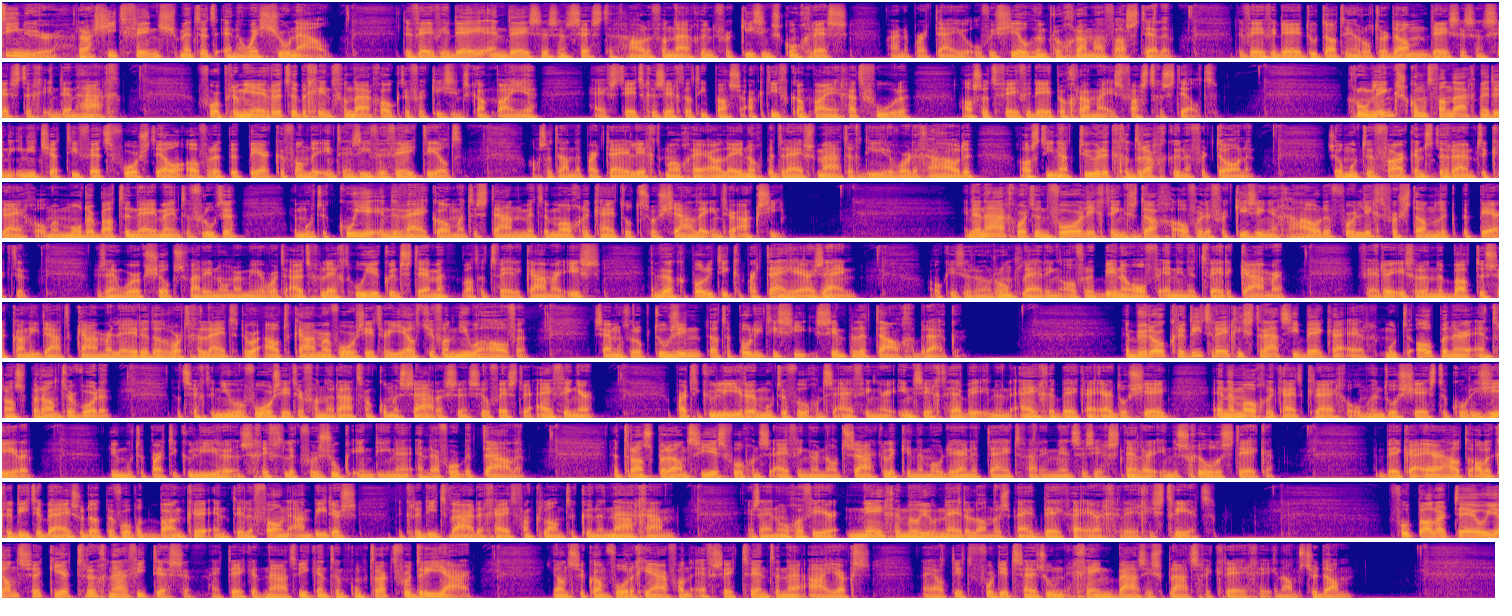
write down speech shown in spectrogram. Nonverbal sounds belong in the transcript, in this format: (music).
10 uur, Rashid Finch met het NOS-journaal. De VVD en D66 houden vandaag hun verkiezingscongres... waar de partijen officieel hun programma vaststellen. De VVD doet dat in Rotterdam, D66 in Den Haag. Voor premier Rutte begint vandaag ook de verkiezingscampagne. Hij heeft steeds gezegd dat hij pas actief campagne gaat voeren... als het VVD-programma is vastgesteld. GroenLinks komt vandaag met een initiatiefwetsvoorstel over het beperken van de intensieve veeteelt. Als het aan de partij ligt mogen er alleen nog bedrijfsmatig dieren worden gehouden als die natuurlijk gedrag kunnen vertonen. Zo moeten varkens de ruimte krijgen om een modderbad te nemen en te vroeten en moeten koeien in de wei komen te staan met de mogelijkheid tot sociale interactie. In Den Haag wordt een voorlichtingsdag over de verkiezingen gehouden voor lichtverstandelijk beperkten. Er zijn workshops waarin onder meer wordt uitgelegd hoe je kunt stemmen, wat de Tweede Kamer is en welke politieke partijen er zijn. Ook is er een rondleiding over het Binnenhof en in de Tweede Kamer. Verder is er een debat tussen kandidaat-Kamerleden... dat wordt geleid door oud-Kamervoorzitter Jeltje van Nieuwenhoven. Zij moet erop toezien dat de politici simpele taal gebruiken. Het bureau kredietregistratie BKR moet opener en transparanter worden. Dat zegt de nieuwe voorzitter van de Raad van Commissarissen, Sylvester Eifinger. Particulieren moeten volgens Eifinger inzicht hebben in hun eigen BKR-dossier... en de mogelijkheid krijgen om hun dossiers te corrigeren. Nu moeten particulieren een schriftelijk verzoek indienen en daarvoor betalen. De transparantie is volgens Eifinger noodzakelijk in de moderne tijd... waarin mensen zich sneller in de schulden steken. BKR houdt alle kredieten bij, zodat bijvoorbeeld banken en telefoonaanbieders de kredietwaardigheid van klanten kunnen nagaan. Er zijn ongeveer 9 miljoen Nederlanders bij het BKR geregistreerd. Voetballer Theo Jansen keert terug naar Vitesse. Hij tekent na het weekend een contract voor drie jaar. Jansen kwam vorig jaar van FC Twente naar Ajax. Hij had dit, voor dit seizoen geen basisplaats gekregen in Amsterdam.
